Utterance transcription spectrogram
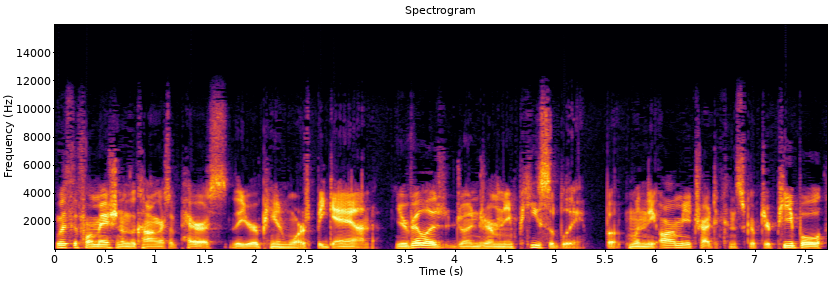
With the formation of the Congress of Paris, the European wars began. Your village joined Germany peaceably, but when the army tried to conscript your people,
